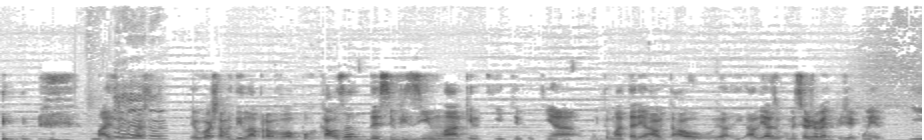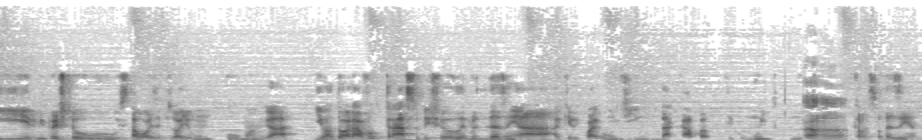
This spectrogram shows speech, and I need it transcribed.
Mas eu, gosto- eu gostava de ir lá pra avó por causa desse vizinho lá, que ele tinha, tipo, tinha muito material e tal. Eu- aliás, eu comecei a jogar RPG com ele. E ele me emprestou o Star Wars Episódio 1, o mangá. E eu adorava o traço, bicho. Eu lembro de desenhar aquele Qui-Gon Jinn da capa, tipo, muito. muito Aham. Ficava só desenhando.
